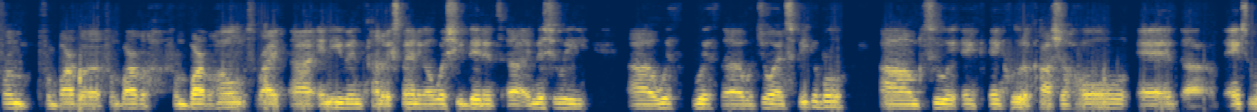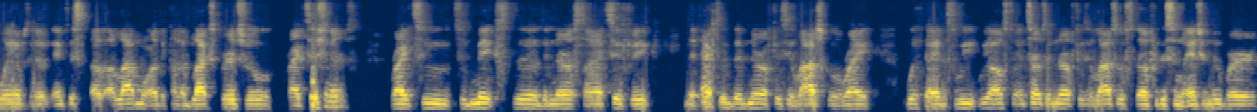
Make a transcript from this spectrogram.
from from Barbara from Barbara from Barbara Holmes, right? Uh, and even kind of expanding on what she did uh, initially uh, with with uh, with Joy Unspeakable, um, to in- include Akasha Hull and uh, Williams and, and just a, a, lot more other kind of Black spiritual practitioners, right? To to mix the the neuroscientific, the, actually the neurophysiological, right, with that. So we, we also, in terms of neurophysiological stuff, did some Andrew Newberg,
